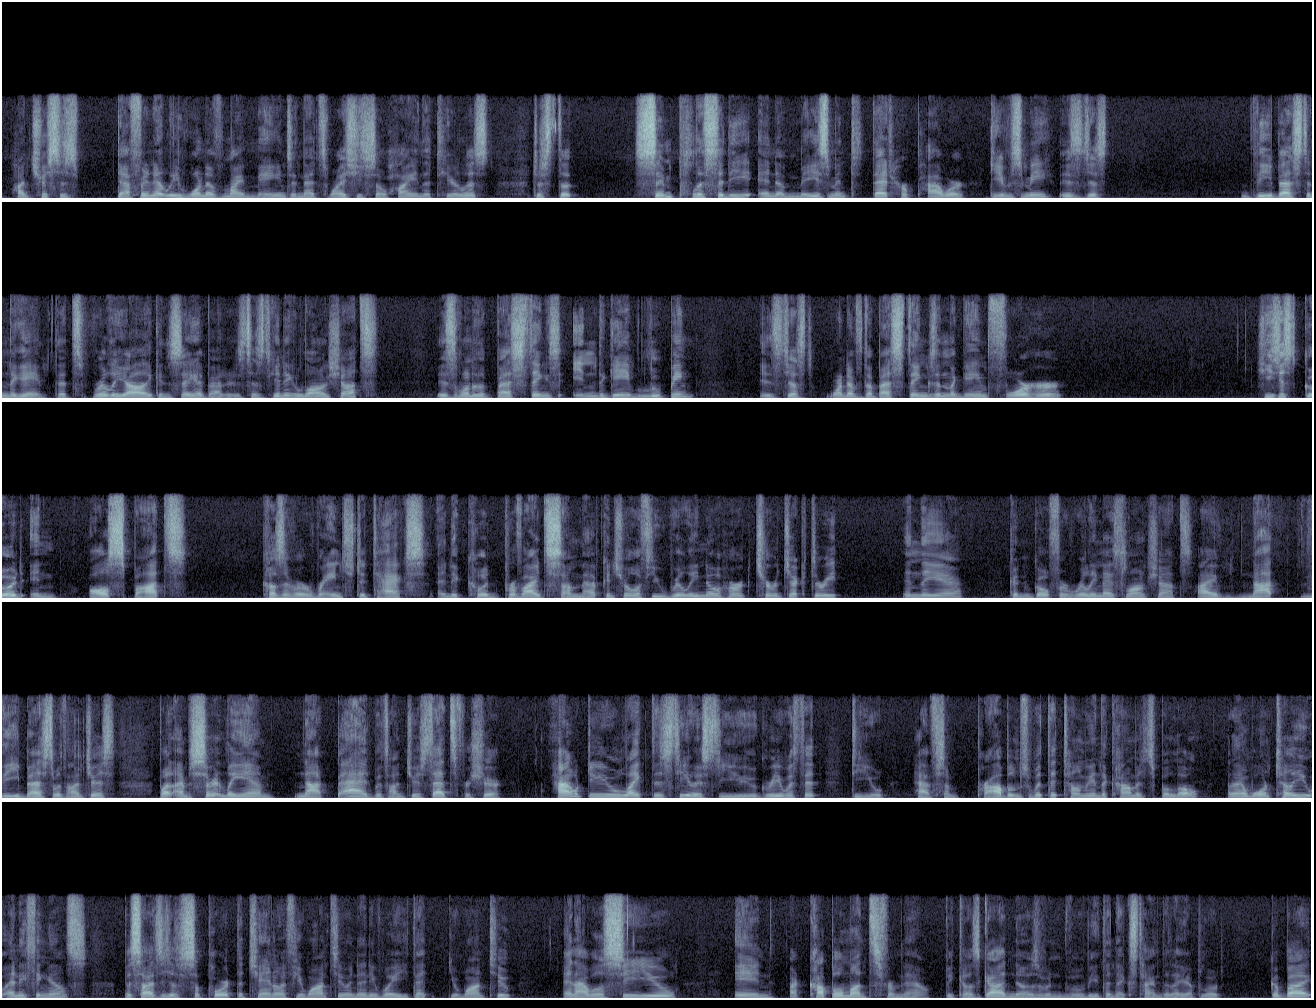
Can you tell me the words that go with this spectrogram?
Huntress is definitely one of my mains, and that's why she's so high in the tier list. Just the simplicity and amazement that her power gives me is just the best in the game. That's really all I can say about it. It's just getting long shots is one of the best things in the game. Looping is just one of the best things in the game for her. He's just good in all spots because of her ranged attacks, and it could provide some map control if you really know her trajectory in the air. Can go for really nice long shots. I'm not the best with Huntress, but I'm certainly am not bad with Huntress, that's for sure. How do you like this tier list? Do you agree with it? Do you have some problems with it, tell me in the comments below. And I won't tell you anything else besides to just support the channel if you want to in any way that you want to. And I will see you in a couple months from now because God knows when will be the next time that I upload. Goodbye.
